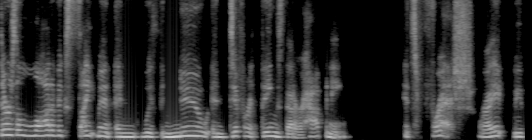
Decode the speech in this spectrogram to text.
There's a lot of excitement and with new and different things that are happening. It's fresh, right? We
